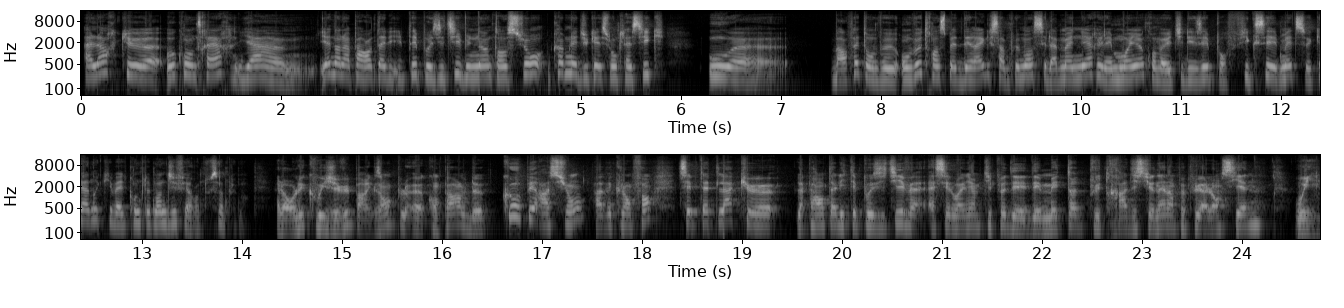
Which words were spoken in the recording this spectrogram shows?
Alors que, au contraire, il y, y a dans la parentalité positive une intention, comme l'éducation classique, où bah en fait, on veut, on veut transmettre des règles, simplement, c'est la manière et les moyens qu'on va utiliser pour fixer et mettre ce cadre qui va être complètement différent, tout simplement. Alors, Luc, oui, j'ai vu par exemple euh, qu'on parle de coopération avec l'enfant. C'est peut-être là que la parentalité positive, elle, s'éloigne un petit peu des, des, méthodes plus traditionnelles, un peu plus à l'ancienne Oui,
